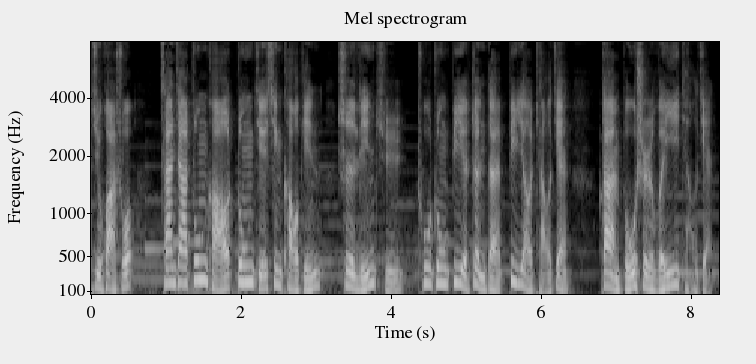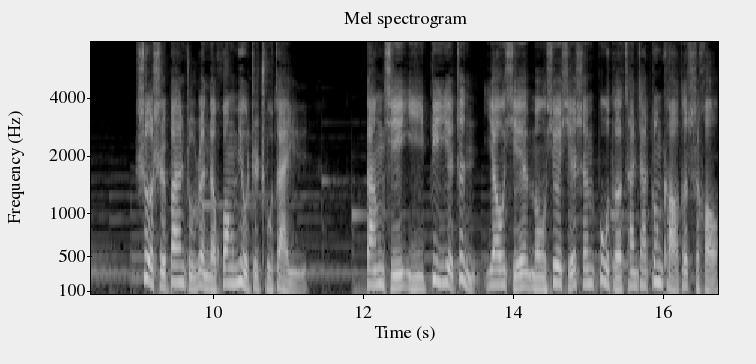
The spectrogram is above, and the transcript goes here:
句话说，参加中考终结性考评是领取初中毕业证的必要条件，但不是唯一条件。涉事班主任的荒谬之处在于。当其以毕业证要挟某些学生不得参加中考的时候，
